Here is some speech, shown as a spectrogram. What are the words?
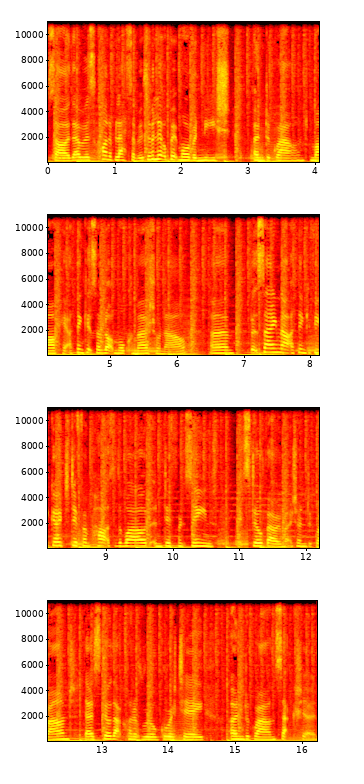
So there was kind of less of it. It was a little bit more of a niche underground market. I think it's a lot more commercial now. Um, but saying that, I think if you go to different parts of the world and different scenes, it's still very much underground. There's still that kind of real gritty underground section,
